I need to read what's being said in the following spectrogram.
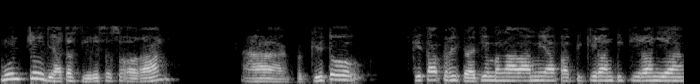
muncul di atas diri seseorang, nah, begitu kita pribadi mengalami apa pikiran-pikiran yang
